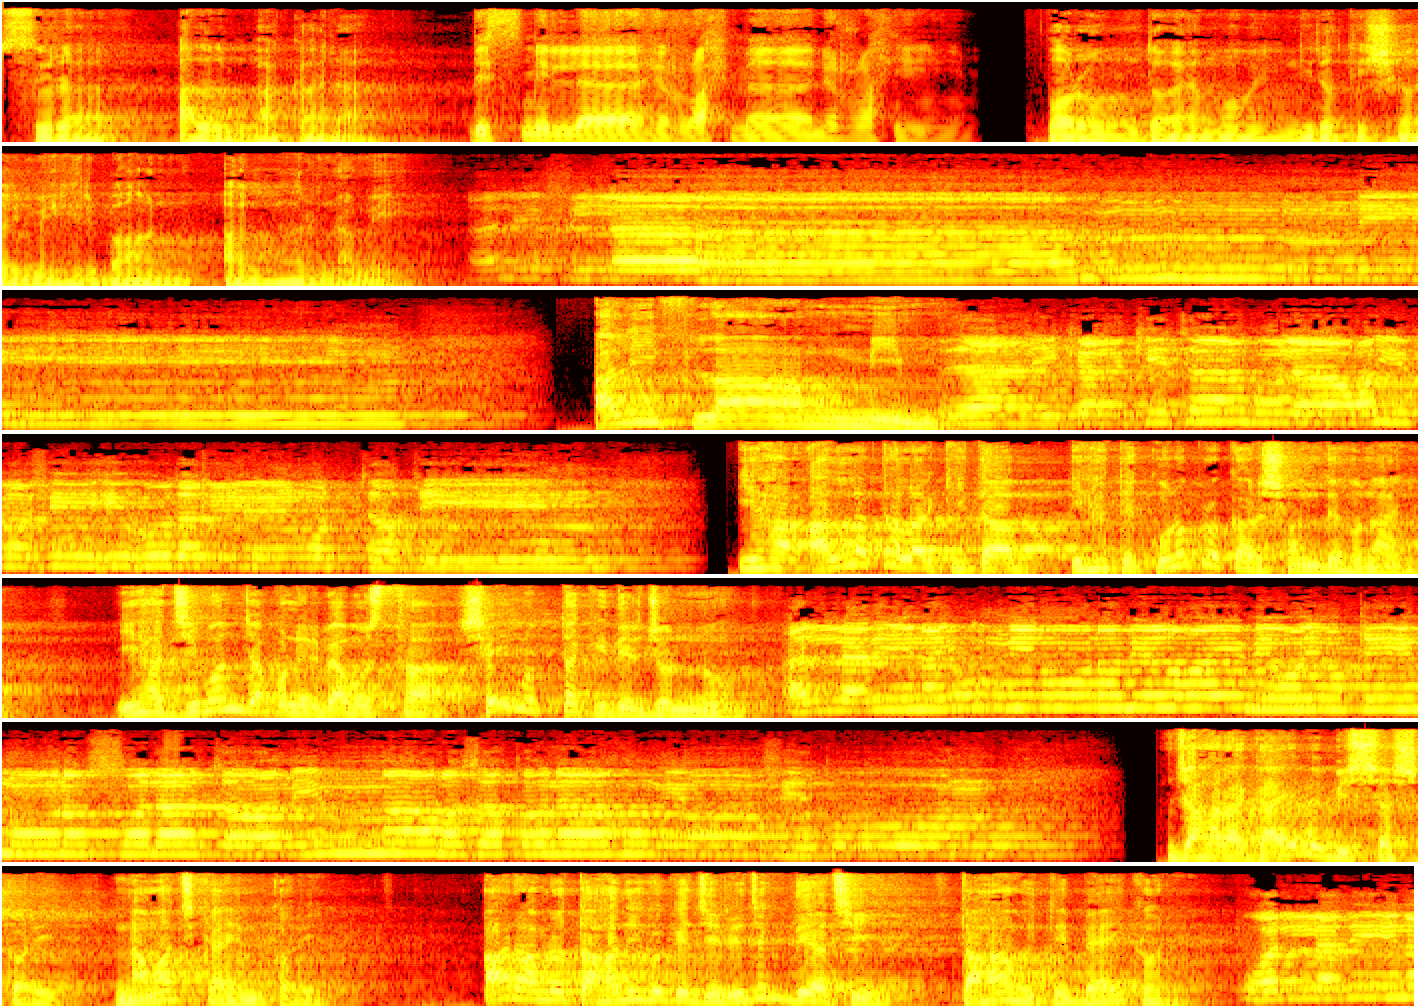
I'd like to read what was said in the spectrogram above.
সুরা আল বাকারা রাহিম পরম দয়াময় নিরতিশয় মেহেরবান আল্লাহর নামে। মিম। ইহা আল্লাহ তালার কিতাব ইহাতে কোনো প্রকার সন্দেহ নাই। ইহা জীবনযাপনের ব্যবস্থা সেই মুত্তাকিদের জন্য। যাহারা গায়েবে বিশ্বাস করে নামাজ কায়েম করে আর আমরা তাহাদিগকে যে রিজেক দিয়াছি তাহা হইতে ব্যয় করে। والذين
